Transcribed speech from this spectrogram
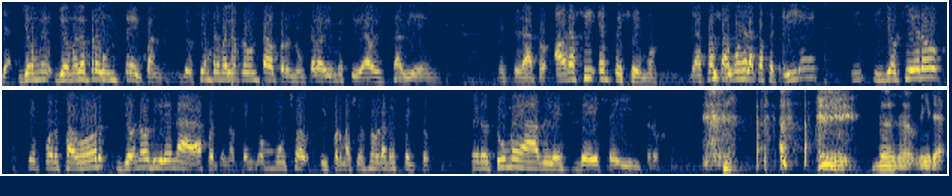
Ya- yo, me, yo me lo pregunté, cuando, yo siempre me lo he preguntado, pero nunca lo había investigado y está bien ese dato. Ahora sí, empecemos. Ya pasamos de la cafetería y, y yo quiero que por favor, yo no diré nada porque no tengo mucha información sobre el respecto, pero tú me hables de ese intro. No, no, mira,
